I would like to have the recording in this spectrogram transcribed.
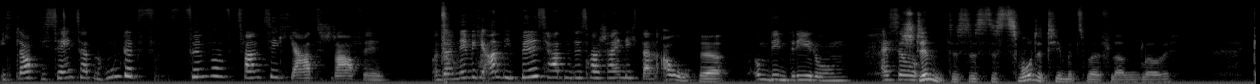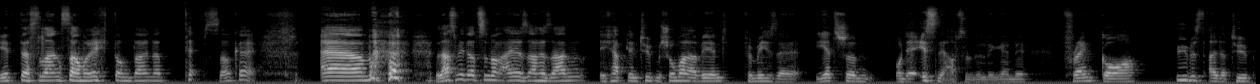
ich glaube, die Saints hatten 125 Yards Strafe. Und dann nehme ich an, die Bills hatten das wahrscheinlich dann auch. Ja. Um den Dreh rum. Also, Stimmt, das ist das zweite Team mit 12 Flaggen, glaube ich. Geht das langsam Richtung deiner Tipps? Okay. Ähm, lass mich dazu noch eine Sache sagen. Ich habe den Typen schon mal erwähnt. Für mich ist er jetzt schon, und er ist eine absolute Legende, Frank Gore übelst alter Typ,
